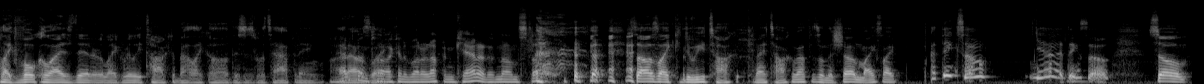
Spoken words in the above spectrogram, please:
like vocalized it or like really talked about like, oh, this is what's happening. I've and I been was like, talking about it up in Canada nonstop. so I was like, do we talk, can I talk about this on the show? And Mike's like, I think so. Yeah, I think so. So,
